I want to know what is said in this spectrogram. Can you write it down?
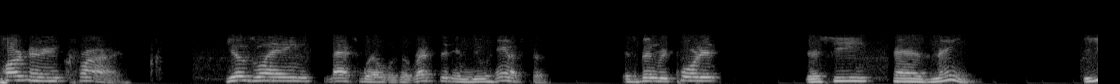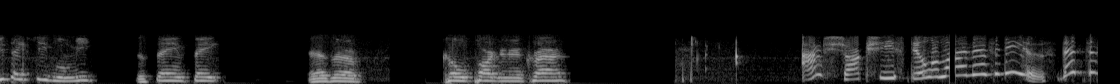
partner in crime. Ghislaine Maxwell was arrested in New Hampshire. It's been reported that she has names. Do you think she will meet the same fate as her co-partner in crime? I'm shocked she's still alive as it is. That just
